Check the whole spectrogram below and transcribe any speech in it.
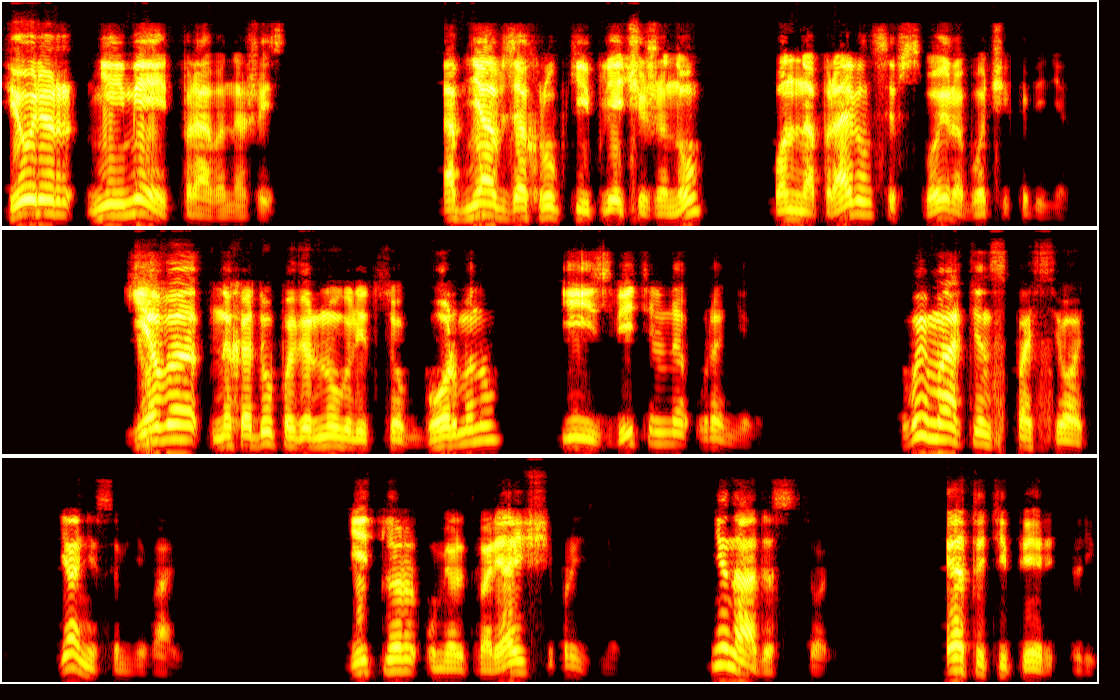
Фюрер не имеет права на жизнь. Обняв за хрупкие плечи жену, он направился в свой рабочий кабинет. Ева на ходу повернула лицо к Борману и извительно уронила. «Вы, Мартин, спасете, я не сомневаюсь». Гитлер умиротворяюще произнес. «Не надо ссорить. Это теперь лишь.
